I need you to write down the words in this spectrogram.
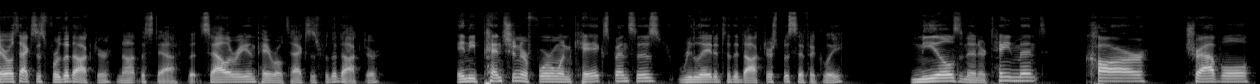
payroll taxes for the doctor, not the staff, but salary and payroll taxes for the doctor, any pension or 401k expenses related to the doctor specifically, meals and entertainment, car, travel,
